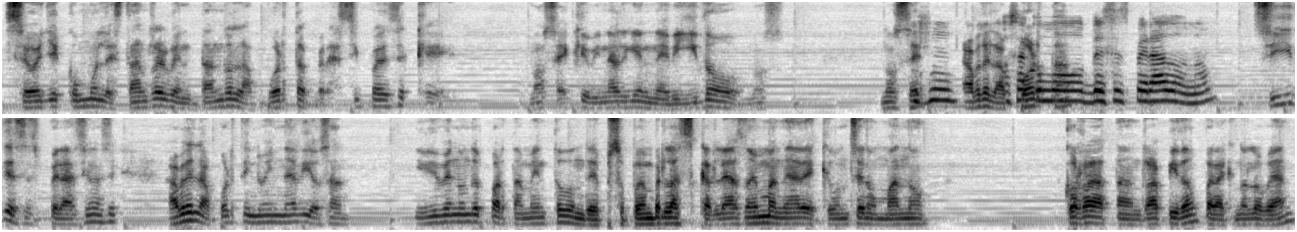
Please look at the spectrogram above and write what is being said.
se oye cómo le están reventando la puerta, pero así parece que, no sé, que viene alguien herido, no, no sé, abre la o sea, puerta. como desesperado, ¿no? Sí, desesperación, así. Abre la puerta y no hay nadie, o sea, y vive en un departamento donde pues, se pueden ver las escaleras. No hay manera de que un ser humano corra tan rápido para que no lo vean.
